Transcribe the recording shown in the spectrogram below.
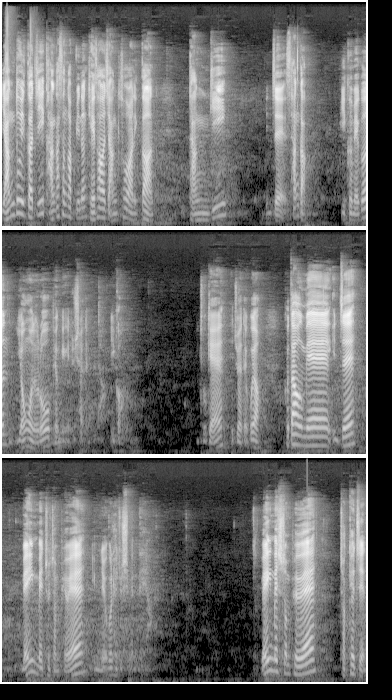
양도일까지 감가상각비는 계산하지 않도록 하니까 단기 이제 상각 이 금액은 0원으로 변경해 주셔야 됩니다. 이거 두 개 해줘야 되고요. 그 다음에 이제 메인 매출 전표에 입력을 해주시면 돼요. 메인 매출 전표에 적혀진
